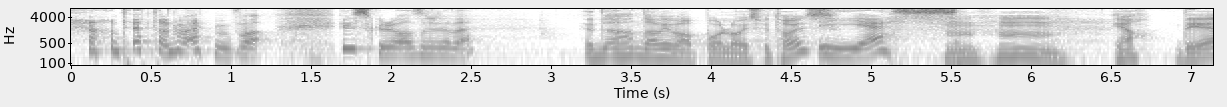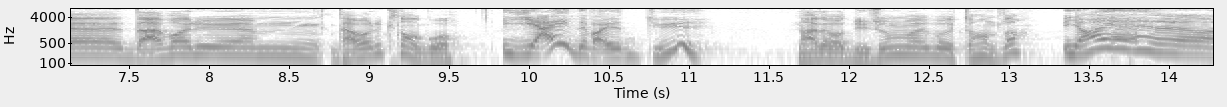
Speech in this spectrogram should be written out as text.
ja dette har du vært med på. Husker du hva som skjedde? Da, da vi var på Lois with Toys. Yes. Mhm. Ja, det, der, var du, um, der var du knallgod. Jeg? Det var jo du. Nei, det var du som var ute og handla. Ja, ja, ja.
